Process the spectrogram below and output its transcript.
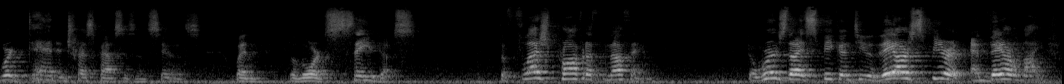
We're dead in trespasses and sins when the Lord saved us. The flesh profiteth nothing. The words that I speak unto you, they are spirit and they are life.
